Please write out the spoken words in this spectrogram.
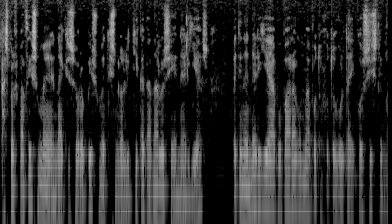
Ας προσπαθήσουμε να εξισορροπήσουμε τη συνολική κατανάλωση ενέργειας με την ενέργεια που παράγουμε από το φωτοβολταϊκό σύστημα.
